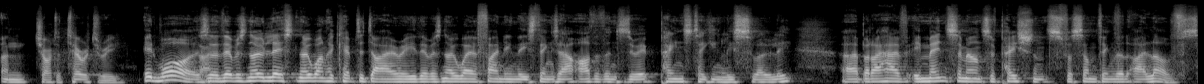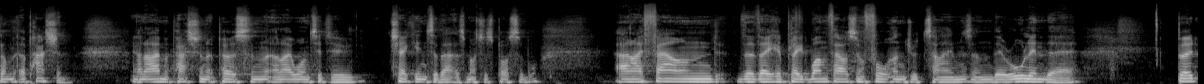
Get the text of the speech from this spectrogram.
uncharted territory. It was. Uh, there was no list. No one had kept a diary. There was no way of finding these things out other than to do it painstakingly slowly. Uh, but I have immense amounts of patience for something that I love, some a passion, and I'm a passionate person, and I wanted to check into that as much as possible. And I found that they had played 1,400 times, and they're all in there. But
